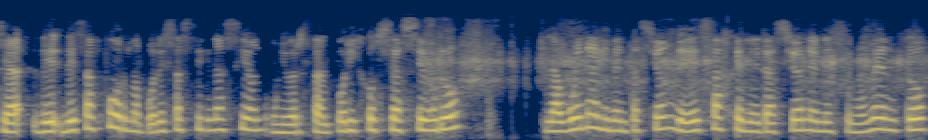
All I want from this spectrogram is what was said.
de, de, esa forma, por esa asignación universal por hijo, se aseguró la buena alimentación de esa generación en ese momento,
